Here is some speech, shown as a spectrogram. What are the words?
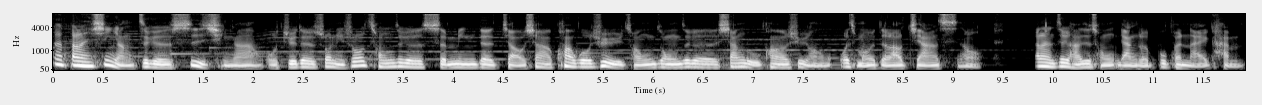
那当然，信仰这个事情啊，我觉得说，你说从这个神明的脚下跨过去，从从这个香炉跨过去哦，为什么会得到加持哦？当然，这个还是从两个部分来看。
